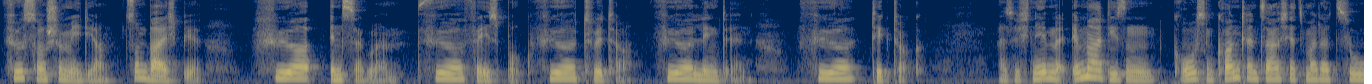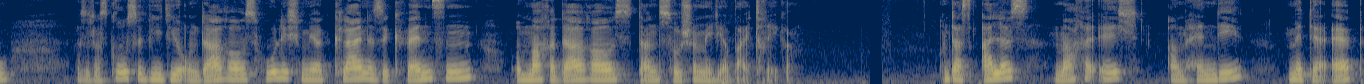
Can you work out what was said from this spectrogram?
für Social Media, zum Beispiel für Instagram, für Facebook, für Twitter, für LinkedIn, für TikTok. Also ich nehme immer diesen großen Content, sage ich jetzt mal dazu, also das große Video und daraus hole ich mir kleine Sequenzen und mache daraus dann Social-Media-Beiträge. Und das alles mache ich am Handy mit der App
